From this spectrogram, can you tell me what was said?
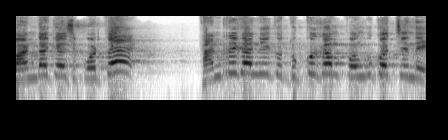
బండకేసి కొడితే తండ్రిగా నీకు దుఃఖకం పొంగుకొచ్చింది.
